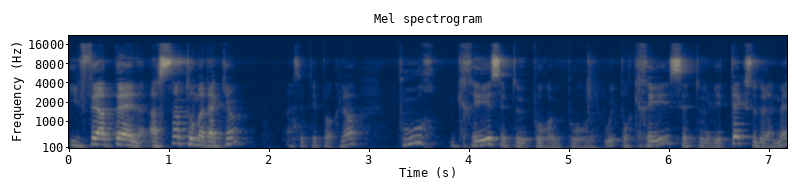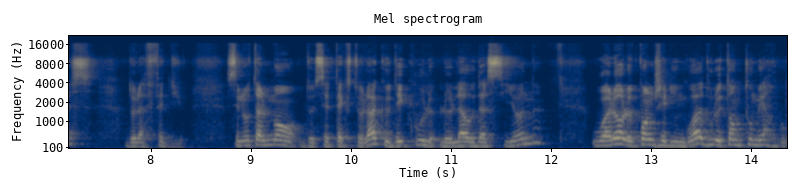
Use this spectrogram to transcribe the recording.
Il fait appel à saint Thomas d'Aquin, à cette époque-là, pour créer, cette, pour, pour, oui, pour créer cette, les textes de la messe de la fête Dieu. C'est notamment de ces textes-là que découle le Laudación, ou alors le Pangelingua, d'où le Tantum Ergo,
